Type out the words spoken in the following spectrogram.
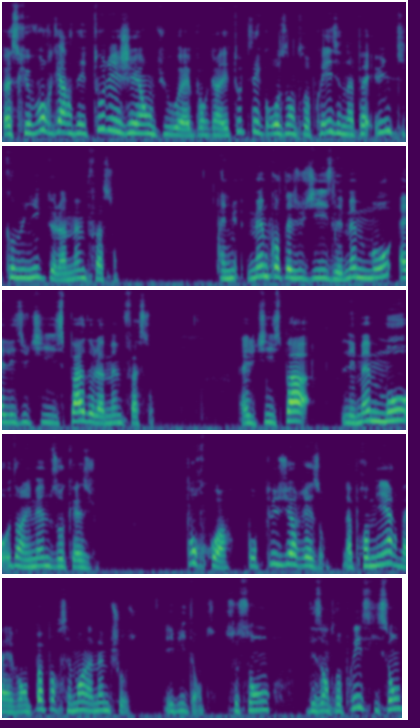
Parce que vous regardez tous les géants du web, vous regardez toutes les grosses entreprises, il n'y en a pas une qui communique de la même façon. même quand elles utilisent les mêmes mots, elles ne les utilisent pas de la même façon. Elles n'utilisent pas les mêmes mots dans les mêmes occasions. Pourquoi? Pour plusieurs raisons. La première, bah, elles ne vendent pas forcément la même chose, évidente. Ce sont des entreprises qui sont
